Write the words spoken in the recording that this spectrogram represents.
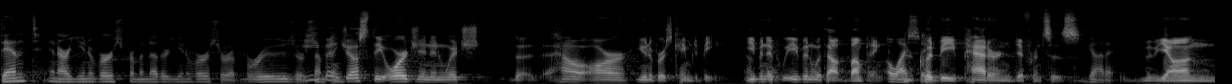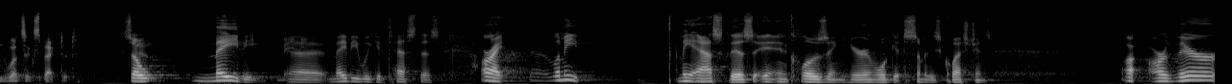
dent in our universe from another universe or a bruise or even something? just the origin in which the, how our universe came to be. Even if even without bumping, Oh, I there see. could be pattern differences Got it. beyond what's expected. So maybe, uh, maybe we could test this. All right, uh, let me let me ask this in, in closing here, and we'll get to some of these questions. Are, are there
